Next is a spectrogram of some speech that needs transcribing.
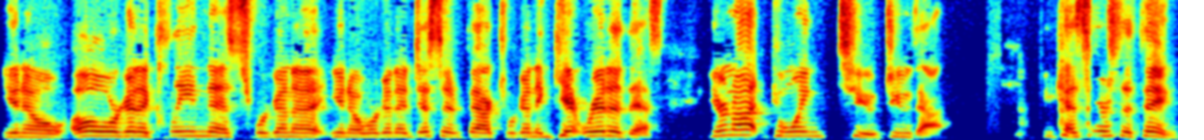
you know oh we're going to clean this we're going to you know we're going to disinfect we're going to get rid of this. You're not going to do that. Because here's the thing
